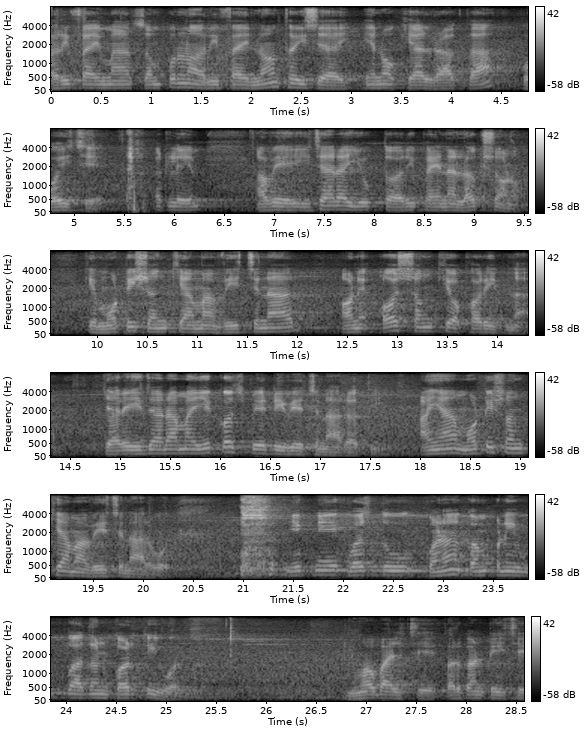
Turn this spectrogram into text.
હરીફાઈમાં સંપૂર્ણ હરીફાઈ ન થઈ જાય એનો ખ્યાલ રાખતા હોય છે. એટલે હવે ઇજારાયુક્ત હરીફાઈના લક્ષણો કે મોટી સંખ્યામાં વેચનાર અને અસંખ્ય ખરીદનાર. જ્યારે ઇજારામાં એક જ પેઢી વેચનાર હતી. અહીંયા મોટી સંખ્યામાં વેચનાર હોય. એકને એક વસ્તુ ઘણા કંપની ઉત્પાદન કરતી હોય. મોબાઈલ છે કરઘંટી છે,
